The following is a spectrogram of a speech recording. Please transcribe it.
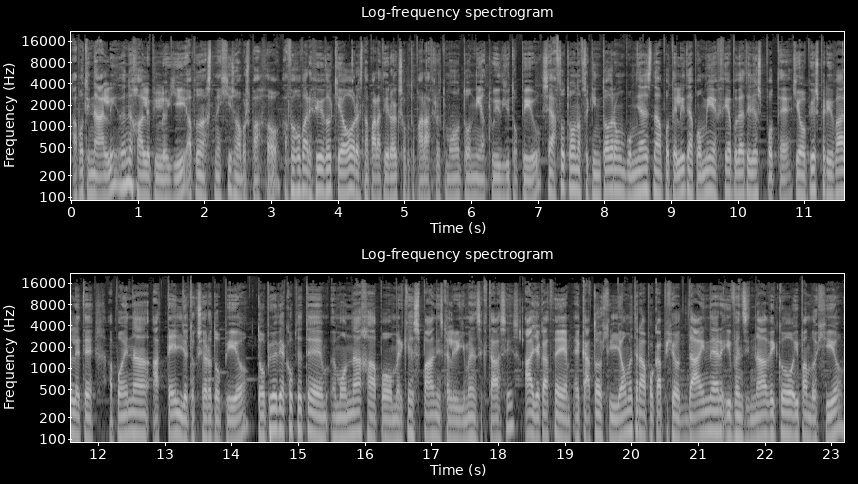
Από την άλλη, δεν έχω άλλη επιλογή από το να συνεχίσω να προσπαθώ, αφού έχω βαρεθεί εδώ και ώρες να παρατηρώ έξω από το παράθυρο του μονοτονία του ίδιου τοπίου, σε αυτό τον αυτοκινητόδρομο που μοιάζει να αποτελείται από μία ευθεία που δεν τελειώσει ποτέ και ο οποίος περιβάλλεται από ένα ατέλειωτο ξεροτοπίο, το οποίο διακόπτεται μονάχα από μερικές σπάνιες καλλιεργημένες εκτάσεις, α, για κάθε 100 χιλιόμετρα από κάποιο diner ή βενζινάδικο ή πανδοχείο.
